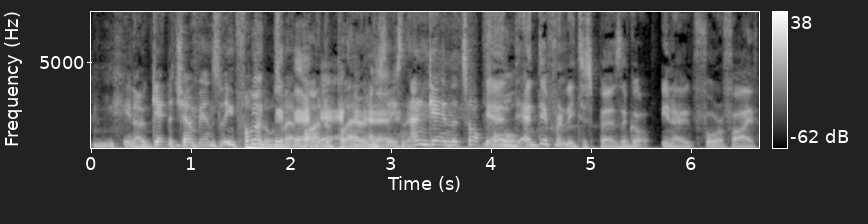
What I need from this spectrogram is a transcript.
you know, get the Champions League finals without buying a player in the season and get in the top Yeah, four. and, and differently to Spurs, they've got you know four or five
